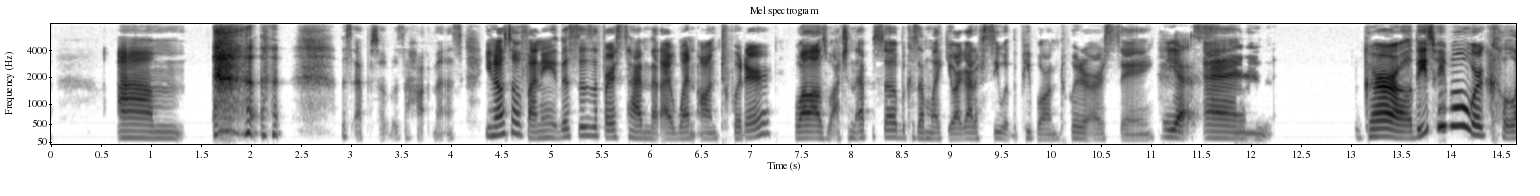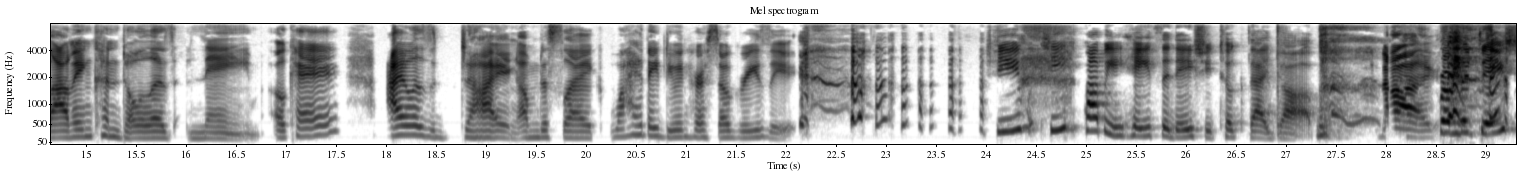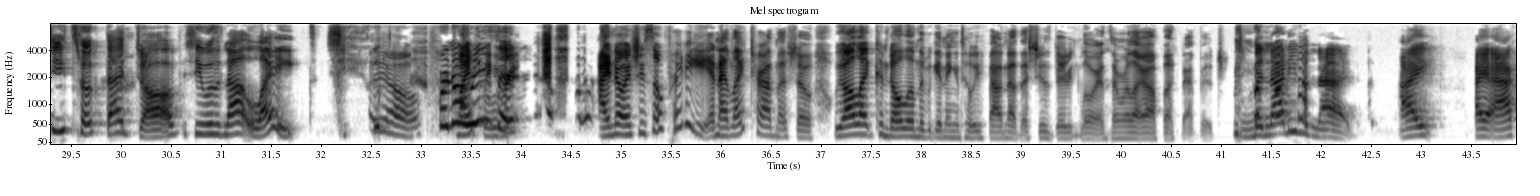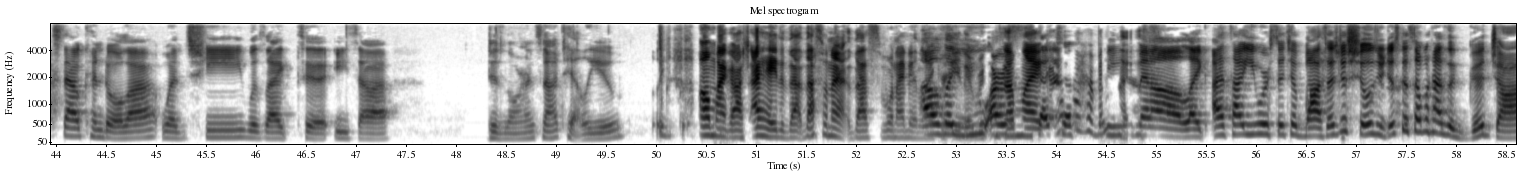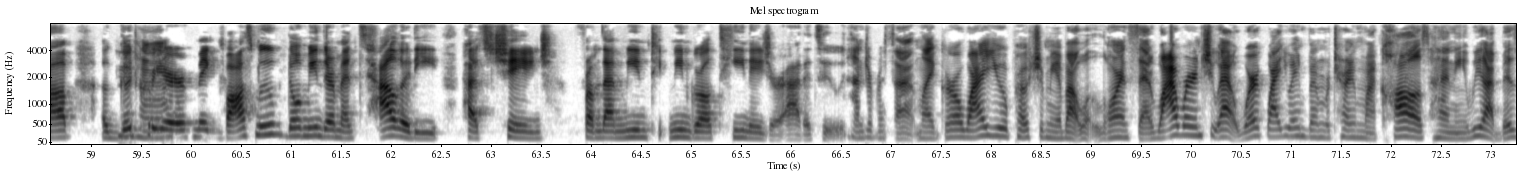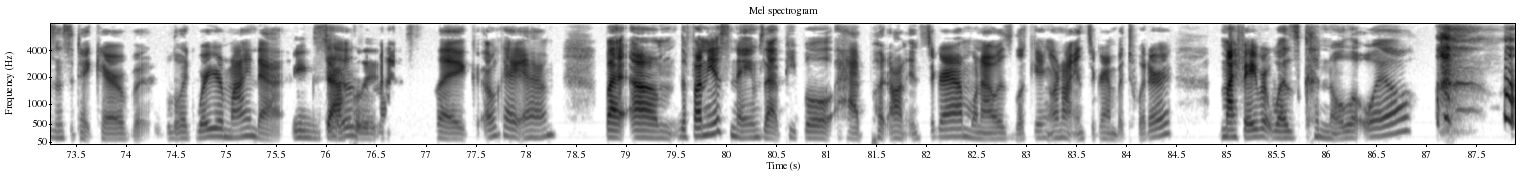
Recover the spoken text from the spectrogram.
Um, this episode was a hot mess. You know, so funny. This is the first time that I went on Twitter while I was watching the episode because I'm like, yo, I got to see what the people on Twitter are saying. Yes. And girl, these people were clowning Condola's name. Okay. I was dying. I'm just like, why are they doing her so greasy? she she probably hates the day she took that job. From the day she took that job, she was not liked. She, know, for no reason. Favorite. I know, and she's so pretty, and I liked her on that show. We all liked Condola in the beginning until we found out that she was dating Lawrence, and we're like, "Oh, fuck that bitch." but not even that. I I asked out Condola when she was like to Issa, "Did Lawrence not tell you?" Like, oh my gosh, I hated that. That's when I. That's when I didn't. Like I was like, you are I'm like, such a female. Like I thought you were such a boss. That just shows you. Just because someone has a good job, a good mm-hmm. career, make boss move, don't mean their mentality has changed from that mean t- mean girl teenager attitude. Hundred percent. Like, girl, why are you approaching me about what Lawrence said? Why weren't you at work? Why you ain't been returning my calls, honey? We got business to take care of. But like, where your mind at? Exactly. Like, okay, Em. But um, the funniest names that people had put on Instagram when I was looking, or not Instagram, but Twitter, my favorite was canola oil.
